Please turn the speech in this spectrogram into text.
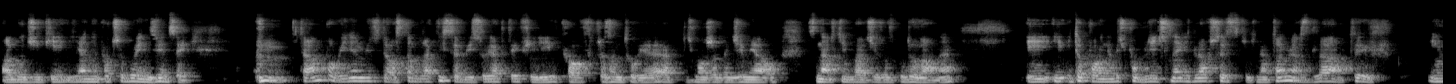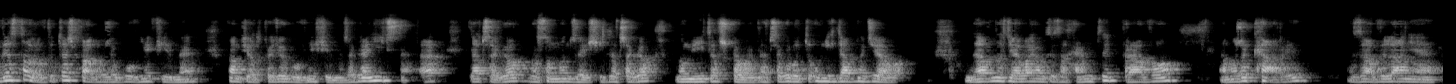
albo dziki, ja nie potrzebuję nic więcej. tam powinien być dostęp dla takich serwisów, jak w tej chwili KOW prezentuje, jak być może będzie miał znacznie bardziej rozbudowane. I, i, I, to powinno być publiczne i dla wszystkich. Natomiast dla tych inwestorów, to też padło, że głównie firmy, pan Piotr powiedział, głównie firmy zagraniczne. Tak? Dlaczego? Bo są mądrzejsi. Dlaczego? Bo mieli to w szkołach. Dlaczego? Bo to u nich dawno działa. Dawno działają te zachęty, prawo, a może kary, za wylanie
